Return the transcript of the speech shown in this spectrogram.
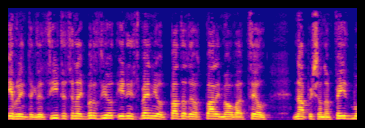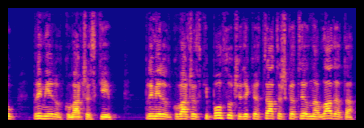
Евроинтеграциите се најбрзиот и единствениот пат за да оствариме оваа цел, напиша на Facebook премиерот Ковачевски. Премиерот Ковачевски посочи дека стратешка цел на владата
